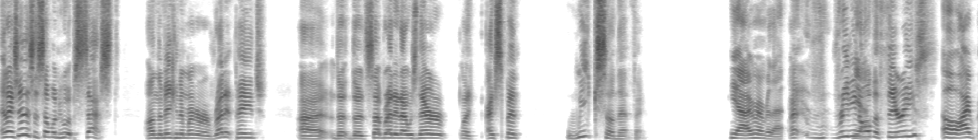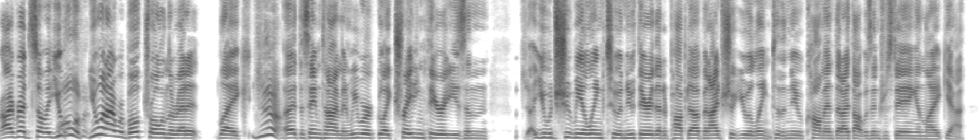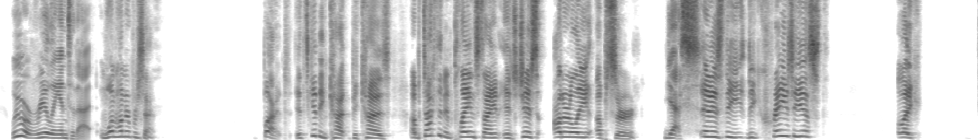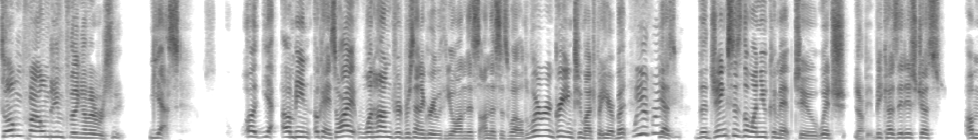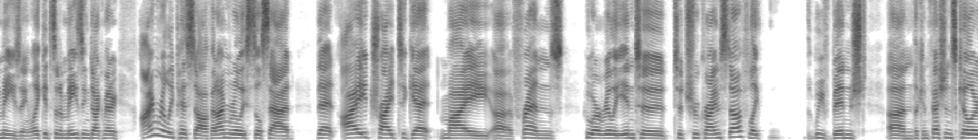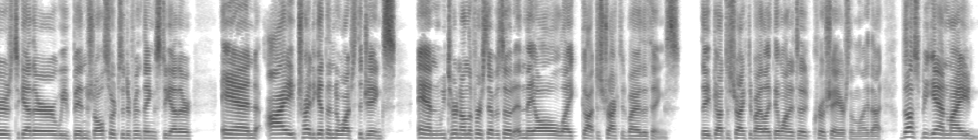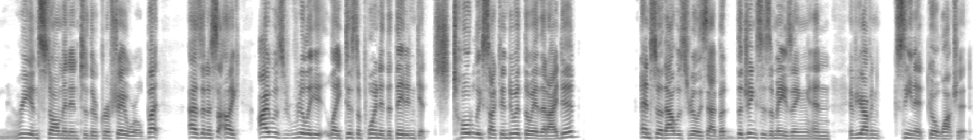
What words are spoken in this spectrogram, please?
And I say this as someone who obsessed on the Making a Murderer Reddit page. Uh, the, the subreddit, I was there, like, I spent weeks on that thing. yeah, I remember that. I, r- reading Yeah. all the theories. Oh, I I read so you All of it. you and I were both trolling the Reddit like Yeah. Uh, at the same time, and we were like trading theories, and uh, you would shoot me a link to a new theory that had popped up, and I'd shoot you a link to the new comment that I thought was interesting, and like yeah, we were really into that. 100%. But it's getting cut because Abducted in Plain Sight is just utterly absurd. Yes, It is the the craziest, like, dumbfounding thing I've ever seen. yes. Uh, yeah, I mean, okay, so I 100% agree with you on this on this as well. We're agreeing too much, but here, but We agree. Yes, the Jinx is the one you commit to, which Yeah. b- because it is just amazing. Like it's an amazing documentary. I'm really pissed off, and I'm really still sad that I tried to get my uh, friends who are really into to true crime stuff. Like we've binged um, the Confessions Killers together. We've binged all sorts of different things together, and I tried to get them to watch the Jinx. And we turned on the first episode, and they all like got distracted by other things they got distracted by like they wanted to crochet or something like that. Thus began my reinstallment into the crochet world. But as an aside, like I was really like disappointed that they didn't get totally sucked into it the way that I did. And so that was really sad. But The Jinx is amazing. And if you haven't seen it, go watch it.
